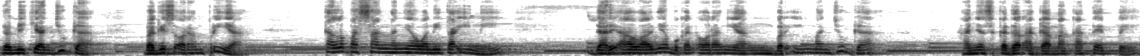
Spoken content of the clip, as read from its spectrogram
Demikian juga bagi seorang pria, kalau pasangannya wanita ini dari awalnya bukan orang yang beriman juga, hanya sekedar agama KTP,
